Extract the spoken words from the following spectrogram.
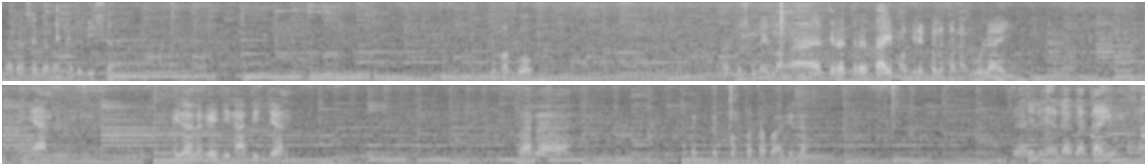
para sa ganun madali siyang lumago. Tapos kung may mga tira-tira tayo, mga pinagbalatan ng gulay, ayan, may lalagay din natin dyan para dagdag pang pataba nila dahil may alaga tayong mga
